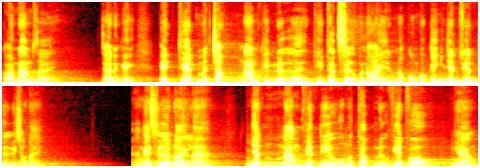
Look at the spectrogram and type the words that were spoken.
Có nam giới. Cho nên cái, cái thuyết mà trọng nam khinh nữ thì thực sự mà nói nó cũng có cái nhân duyên từ cái chỗ này. Ngày xưa nói là nhất nam viết hữu mà thập nữ viết vô nghe không?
